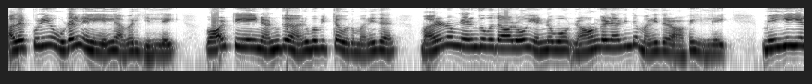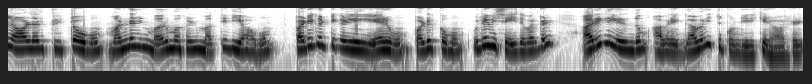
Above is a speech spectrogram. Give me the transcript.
அதற்குரிய உடல்நிலையில் அவர் இல்லை. வாழ்க்கையை நன்கு அனுபவித்த ஒரு மனிதர் மரணம் நெருங்குவதாலோ என்னவோ நாங்கள் அறிந்த மனிதராக இல்லை. மெய்யியலாளர் கிரிட்டோவும் மன்னரின் மருமகள் மத்திதியாவும் படிகட்டிகளில் ஏறவும் படுக்கவும் உதவி செய்தவர்கள் அருகிலிருந்தும் அவரை கவனித்து கொண்டிருக்கிறார்கள்.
